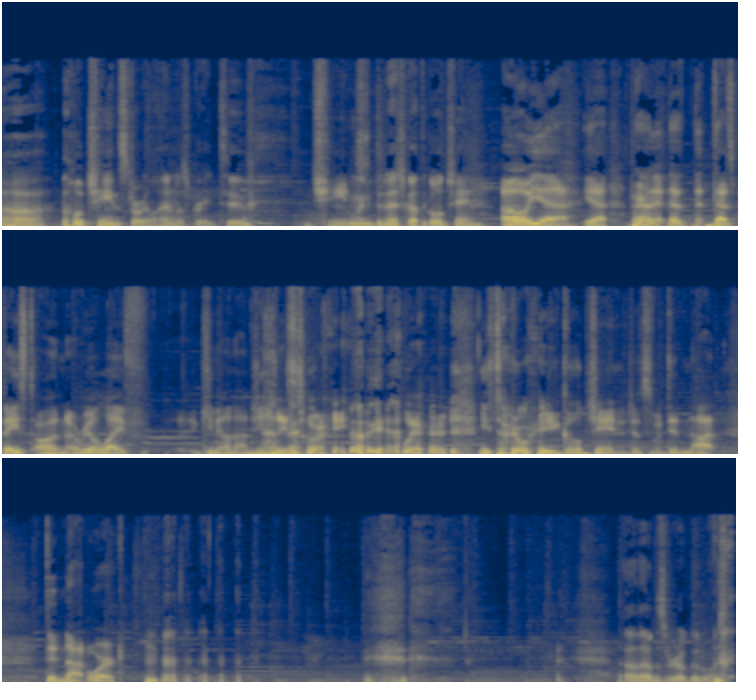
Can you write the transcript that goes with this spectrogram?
Uh, the whole chain storyline was great too. Chain when Dinesh got the gold chain. Oh yeah, yeah. Apparently that, that that's based on a real life Kumail Nanjiani story Oh yeah, where he started wearing a gold chain. It just did not did not work. oh that was a real good one.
